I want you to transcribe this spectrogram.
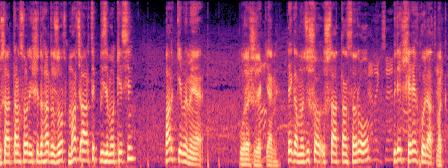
Bu saatten sonra işi daha da zor. Maç artık bizim o kesin. Fark yememeye uğraşacak yani. Tek amacı şu, şu saatten sonra o. Bir de şeref golü atmak.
